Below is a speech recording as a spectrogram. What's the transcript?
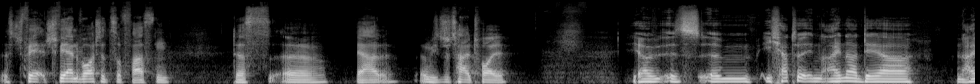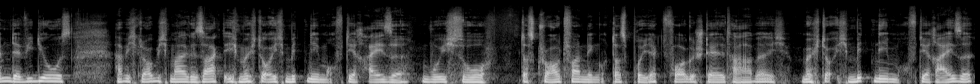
ist schwer, schwer in Worte zu fassen. Das, äh, ja, irgendwie total toll. Ja, es, ähm, ich hatte in einer der, in einem der Videos habe ich, glaube ich, mal gesagt, ich möchte euch mitnehmen auf die Reise, wo ich so das Crowdfunding und das Projekt vorgestellt habe. Ich möchte euch mitnehmen auf die Reise.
